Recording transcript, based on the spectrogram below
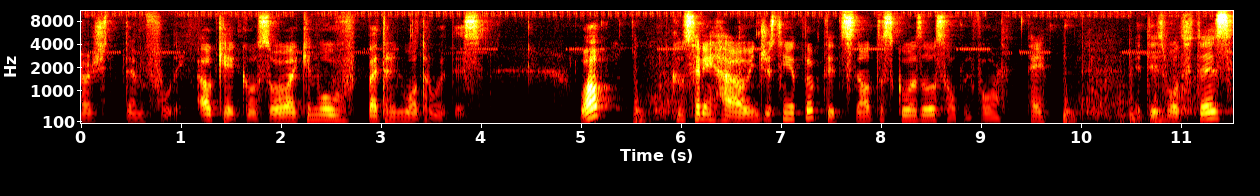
urge them fully. Okay, cool, so I can move better in water with this. Well, considering how interesting it looked, it's not as cool as I was hoping for. Hey, it is what it is.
